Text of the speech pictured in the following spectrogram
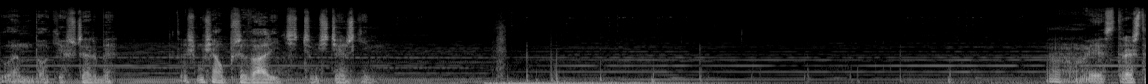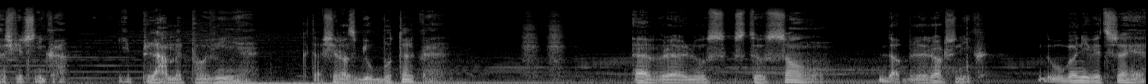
Głębokie szczerby. Ktoś musiał przywalić czymś ciężkim. O, jest reszta świecznika. I plamy po winie. Ktoś rozbił butelkę. Evrelus Stusson. Dobry rocznik. Długo nie wietrzeje.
